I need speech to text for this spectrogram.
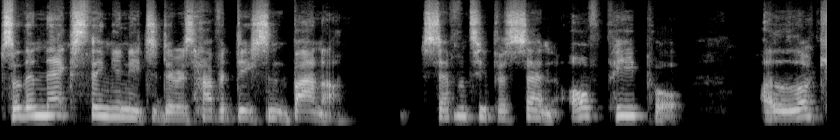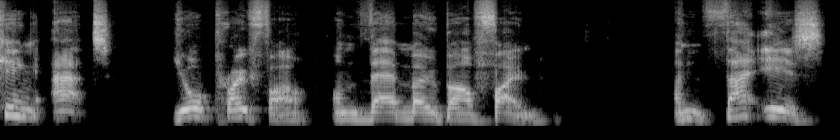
So the next thing you need to do is have a decent banner. 70% of people are looking at your profile on their mobile phone. And that is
